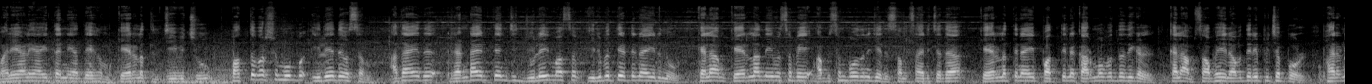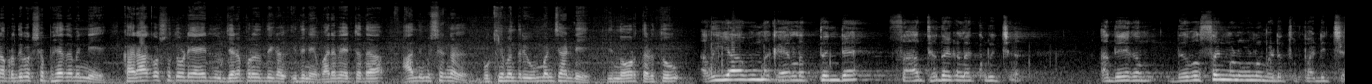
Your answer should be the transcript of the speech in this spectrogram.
മലയാളിയായി തന്നെ അദ്ദേഹം കേരളത്തിൽ ജീവിച്ചു. പത്ത് വർഷം മുമ്പ് ഇതേ ദിവസം അതായത് രണ്ടായിരത്തി അഞ്ച് ജൂലൈ മാസം ഇരുപത്തിയെട്ടിനായിരുന്നു കലാം കേരള നിയമസഭയെ അഭിസംബോധന ചെയ്ത് സംസാരിച്ചത്. കേരളത്തിനായി പത്തിന് കർമ്മപദ്ധതികൾ കലാം സഭയിൽ അവതരിപ്പിച്ചപ്പോൾ ഭരണ പ്രതിപക്ഷ ഭേദമന്യേ കരാഘോഷത്തോടെയായിരുന്നു ജനപ്രതിനിധികൾ ഇതിനെ വരവേറ്റത്. ആ നിമിഷങ്ങൾ മുഖ്യമന്ത്രി ഉമ്മൻചാണ്ടി ഇന്നോർത്തെടുത്തു അറിയാവുന്ന കേരളത്തിന്റെ സാധ്യതകളെക്കുറിച്ച് അദ്ദേഹം ദിവസങ്ങളോളം എടുത്ത് പഠിച്ച്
